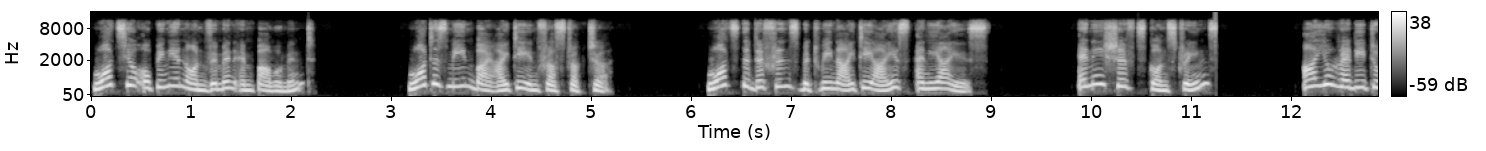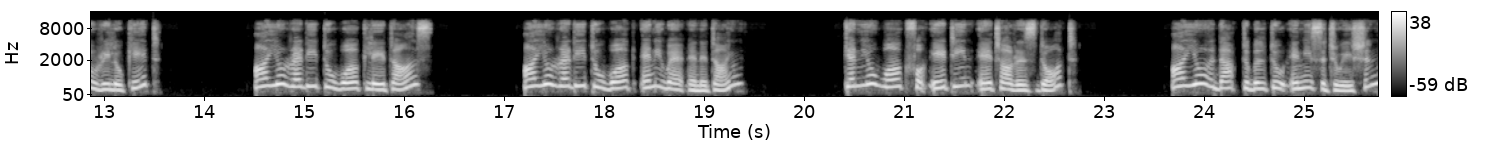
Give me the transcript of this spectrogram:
What's your opinion on women empowerment? What is mean by IT infrastructure? What's the difference between ITIS and EIS? Any shifts constraints? Are you ready to relocate? Are you ready to work late hours? Are you ready to work anywhere anytime? Can you work for 18 HRS dot? Are you adaptable to any situation?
